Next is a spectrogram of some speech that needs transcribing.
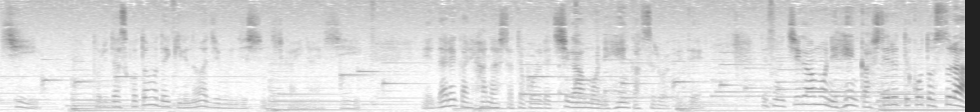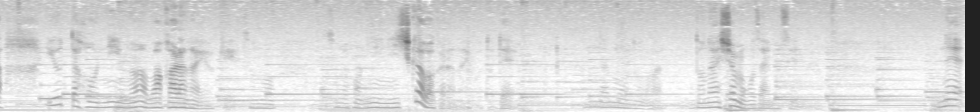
し取り出すこともできるのは自分自身しかいない、え誰かに話したところで違うものに変化するわけで。でその違うものに変化してるってことすら言った本人はわからないわけ。そのその本人にしかわからないことで。そんなものはどないしようもございません。よね。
